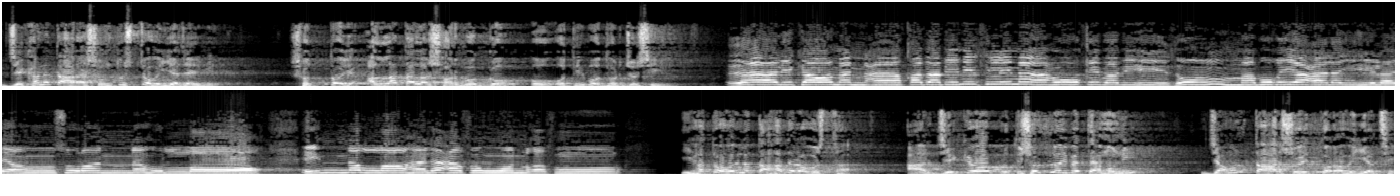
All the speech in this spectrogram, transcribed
যেখানে তাহারা সন্তুষ্ট হইয়া যাইবে। সত্যই আল্লাহ তালা সর্বজ্ঞ ও অতীব ধৈর্যশীল। ذلك ومن عاقب بمثل ما عوقب به ثم بغي عليه لينصرنه الله إن الله لعفو غفور ইহা তো হইল তাহাদের অবস্থা আর যে কেহ প্রতিশোধ লইবে তেমনি যেমন তাহার সহিত করা হইয়াছে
